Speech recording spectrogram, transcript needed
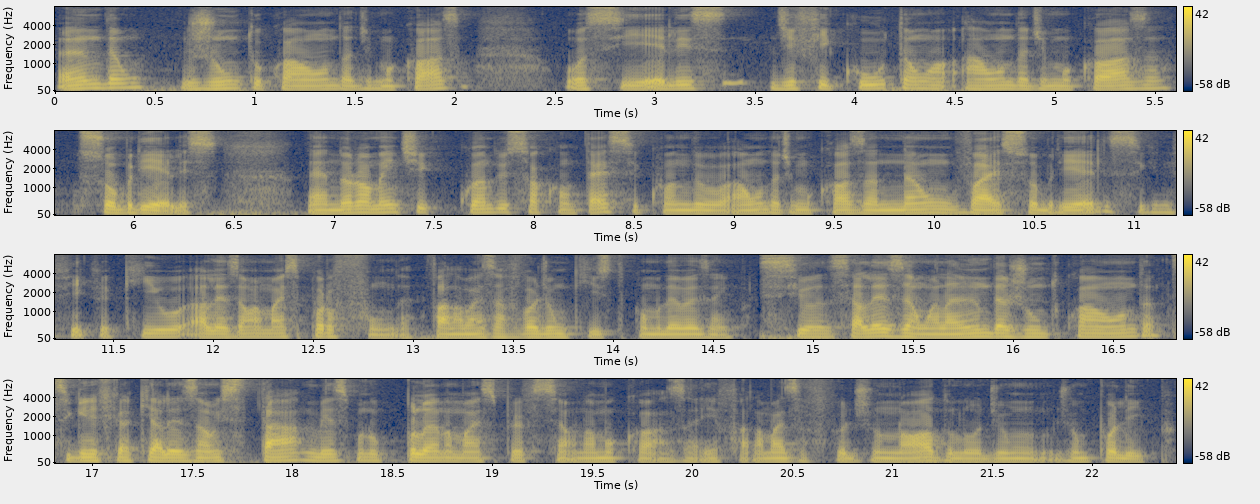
andam junto com a onda de mucosa ou se eles dificultam a onda de mucosa sobre eles. Né? Normalmente, quando isso acontece, quando a onda de mucosa não vai sobre eles, significa que a lesão é mais profunda. Fala mais a favor de um quisto, como deu o exemplo. Se, a lesão ela anda junto com a onda, significa que a lesão está mesmo no plano mais superficial, na mucosa. Aí fala mais a favor de um nódulo ou de um, de um polipo.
